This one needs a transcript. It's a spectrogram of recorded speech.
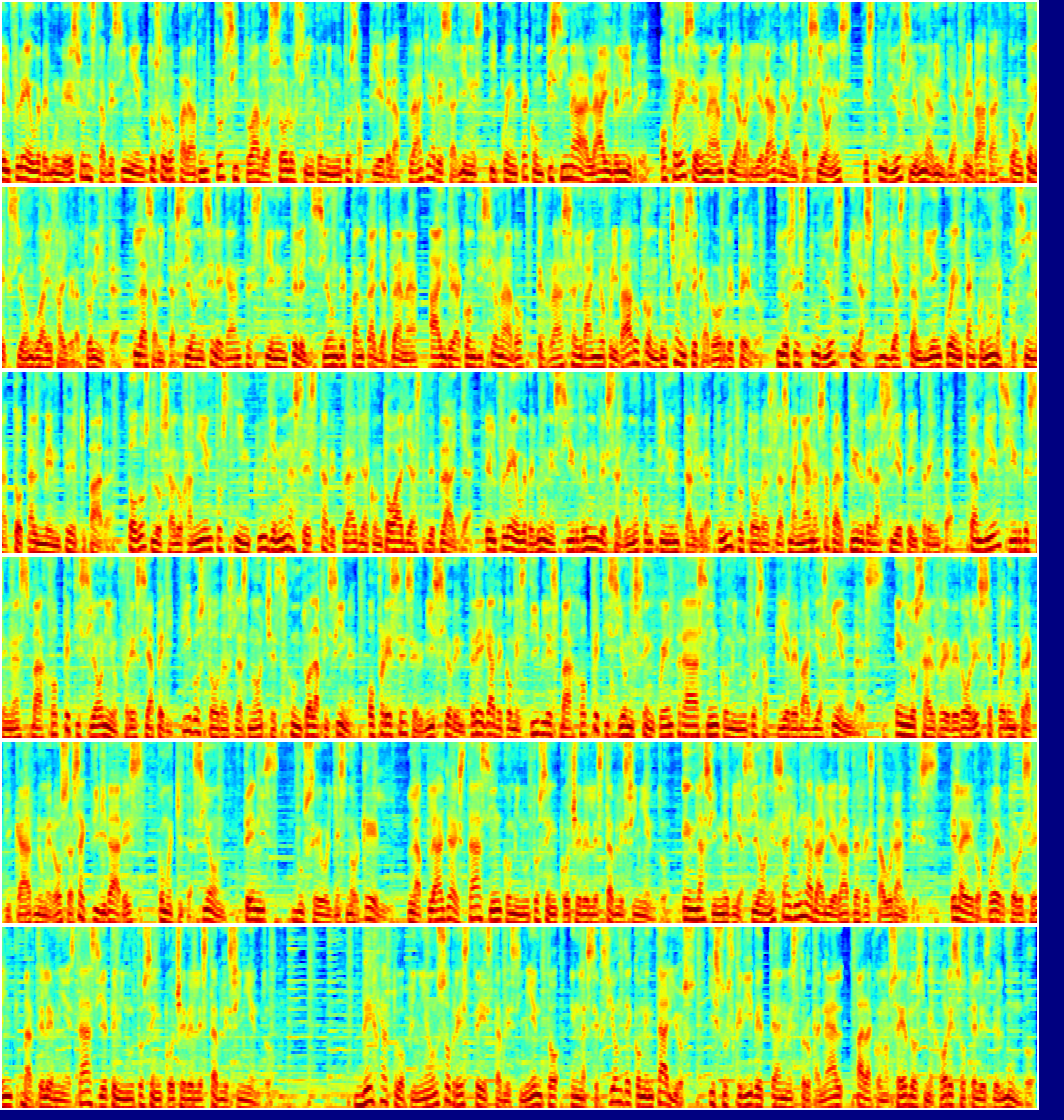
El Fleur de Lune es un establecimiento solo para adultos situado a solo 5 minutos a pie de la playa de Salines y cuenta con piscina al aire libre. Ofrece una amplia variedad de habitaciones, estudios y una villa privada con conexión Wi-Fi gratuita. Las habitaciones elegantes tienen televisión de pantalla plana, aire acondicionado, terraza y baño privado con ducha y secador de pelo. Los estudios y las villas también cuentan con una cocina totalmente equipada. Todos los alojamientos incluyen una cesta de playa con toallas de playa. El Fleur de lunes sirve un desayuno continental gratuito todas las mañanas a partir de las 7 y 30. También sirve cenas bajo petición y ofrece aperitivos todas las noches junto a la piscina. Ofrece servicio de entrega de comestibles bajo petición y se encuentra a 5 minutos a pie de varias tiendas. En los alrededores se pueden practicar numerosas actividades, como equitación, tenis, buceo y snorkel. La playa está a 5 minutos en coche del establecimiento. En las inmediaciones hay una variedad de restaurantes. El aeropuerto de Saint Barthélemy está a 7 minutos en coche del establecimiento. Deja tu opinión sobre este establecimiento en la sección de comentarios y suscríbete a nuestro canal para conocer los mejores hoteles del mundo.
